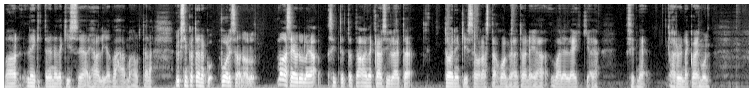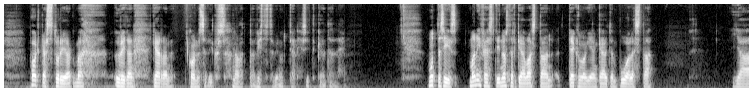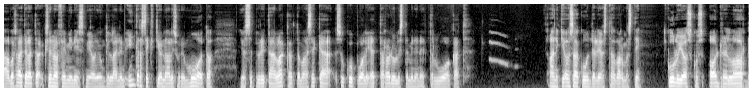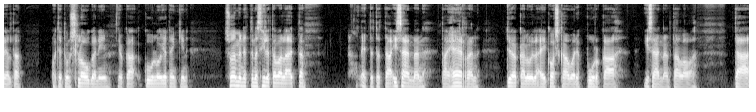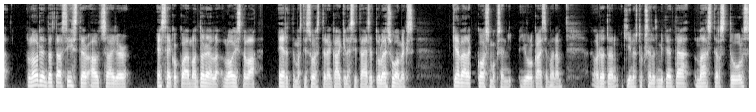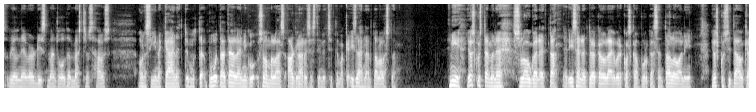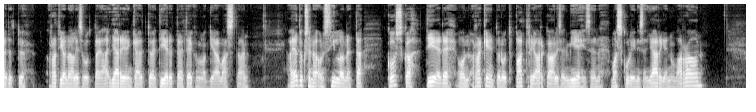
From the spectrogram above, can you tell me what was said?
Mä oon leikittänyt näitä kissoja ihan liian vähän. Mä oon ollut täällä yksin kotona, kun puoliso on ollut maaseudulla ja sitten tota, aina käy sillä, että toinen kissa varastaa huomioon ja toinen jää vaille leikkiä ja sitten ne rynnäköi mun podcast-studioa, kun mä yritän kerran kolmessa viikossa nauhoittaa 15 minuuttia, niin sitten käy tälleen. Mutta siis manifesti nostalgia vastaan teknologian käytön puolesta. Ja voisi ajatella, että xenofeminismi on jonkinlainen intersektionaalisuuden muoto, jossa pyritään lakkauttamaan sekä sukupuoli- että rodullistaminen että luokat. Ainakin osa kuuntelijoista on varmasti kuullut joskus Audre Lordelta otetun sloganin, joka kuuluu jotenkin suomennettuna sillä tavalla, että, että tota, isännän tai herran työkaluilla ei koskaan voida purkaa isännän taloa. Tämä Lorden tota, Sister Outsider esseekokoelma on todella loistava. Ehdottomasti suosittelen kaikille sitä ja se tulee suomeksi keväällä Kosmoksen julkaisemana. Odotan kiinnostuksella, että miten tämä Master's Tools Will Never Dismantle the Master's House on siinä käännetty, mutta puhutaan tälleen niin kuin suomalaisagraarisesti nyt sitten vaikka isännän talosta. Niin, joskus tämmöinen slogan, että, että isännän työkalulla ei voida koskaan purkaa sen taloa, niin joskus sitä on käytetty rationaalisuutta ja järjenkäyttöä ja tiedettä ja teknologiaa vastaan. Ajatuksena on silloin, että koska tiede on rakentunut patriarkaalisen miehisen maskuliinisen järjen varaan,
